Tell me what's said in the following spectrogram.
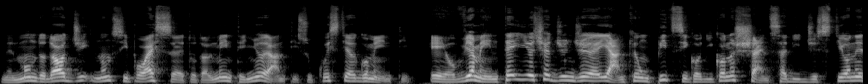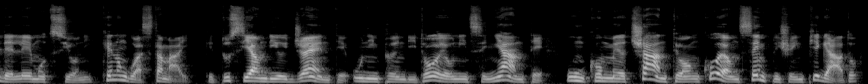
nel mondo d'oggi non si può essere totalmente ignoranti su questi argomenti. E ovviamente io ci aggiungerei anche un pizzico di conoscenza di gestione delle emozioni, che non guasta mai. Che tu sia un dirigente, un imprenditore, un insegnante, un commerciante o ancora un semplice impiegato,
